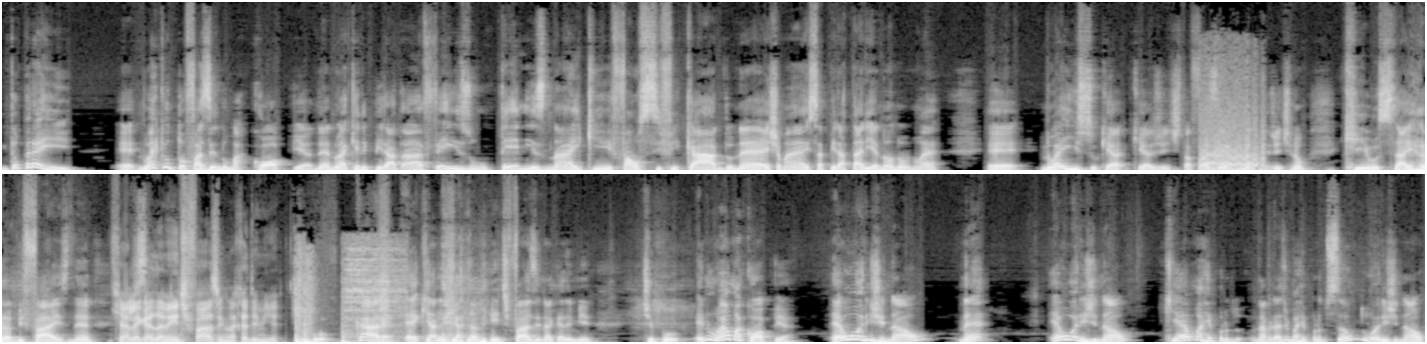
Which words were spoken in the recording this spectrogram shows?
então peraí. É, não é que eu tô fazendo uma cópia, né? Não é aquele pirata, ah, fez um tênis Nike falsificado, né? Aí chama, ah, é pirataria. Não, não, não é. É, não é isso que a, que a gente tá fazendo. Não, a gente não. Que o Sci-Hub faz, né? Que alegadamente fazem na academia. Tipo, cara, é que alegadamente fazem na academia. Tipo, ele não é uma cópia. É o original, né? É o original, que é uma reprodução. Na verdade, uma reprodução do original,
